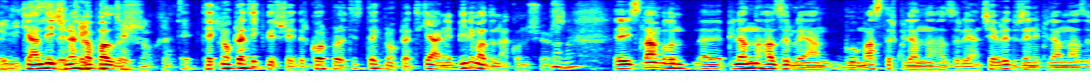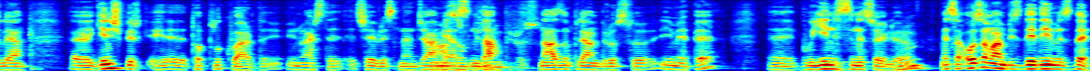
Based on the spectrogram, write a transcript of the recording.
e, kendi içine tek, kapalıdır. Teknokratik. E, teknokratik bir şeydir. Korporatist teknokratik yani bilim adına konuşuyoruz. Hı hı. E, İstanbul'un e, planını hazırlayan, bu master planını hazırlayan, çevre düzeni planını hazırlayan e, geniş bir e, topluluk vardı. Üniversite çevresinden, camiasından. Nazım Plan Bürosu. Nazım Plan Bürosu, İMP. E, bu yenisine söylüyorum. Hı. Mesela o zaman biz dediğimizde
